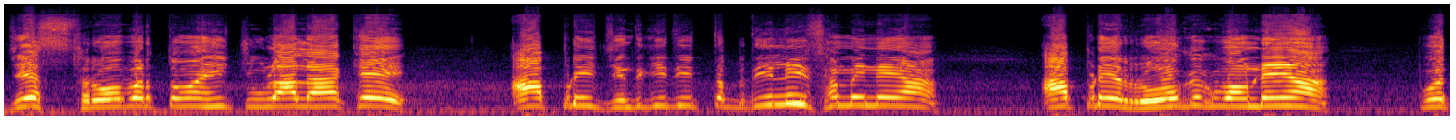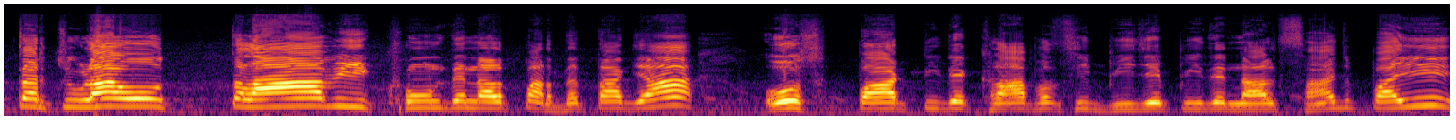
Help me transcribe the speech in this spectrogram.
ਜੇ ਸਰੋਵਰ ਤੋਂ ਅਸੀਂ ਚੂਲਾ ਲੈ ਕੇ ਆਪਣੀ ਜ਼ਿੰਦਗੀ ਦੀ ਤਬਦੀਲੀ ਸਮਝਨੇ ਆ ਆਪਣੇ ਰੋਗ ਗਵਾਉਂਦੇ ਆ ਪਵਿੱਤਰ ਚੂਲਾ ਉਹ ਤਲਾਬ ਵੀ ਖੂਨ ਦੇ ਨਾਲ ਭਰ ਦਿੱਤਾ ਗਿਆ। ਉਸ ਪਾਰਟੀ ਦੇ ਖਿਲਾਫ ਅਸੀਂ ਬੀਜੇਪੀ ਦੇ ਨਾਲ ਸਾਂਝ ਪਾਈ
